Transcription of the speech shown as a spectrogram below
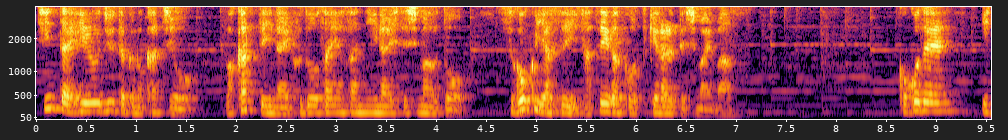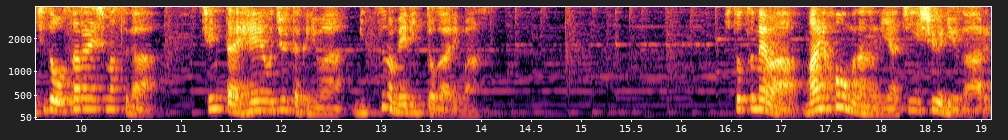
賃貸併用住宅の価値を分かっていない不動産屋さんに依頼してしまうと、すごく安い査定額をつけられてしまいます。ここで一度おさらいしますが、賃貸併用住宅には3つのメリットがあります。1つ目はマイホームなのに家賃収入がある。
